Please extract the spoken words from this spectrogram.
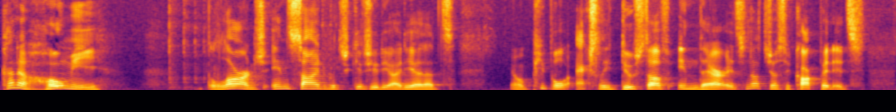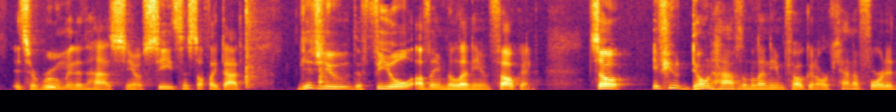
kind of homey, large inside, which gives you the idea that you know people actually do stuff in there. It's not just a cockpit; it's it's a room and it has you know seats and stuff like that. Gives you the feel of a Millennium Falcon. So if you don't have the Millennium Falcon or can't afford it,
